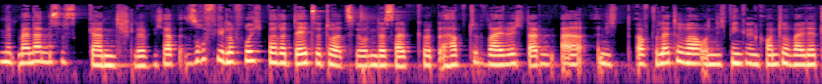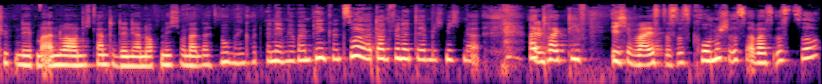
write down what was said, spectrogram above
mit Männern ist es ganz schlimm. Ich habe so viele furchtbare Datesituationen deshalb gehabt, weil ich dann äh, nicht auf Toilette war und nicht pinkeln konnte, weil der Typ nebenan war und ich kannte den ja noch nicht. Und dann dachte ich, oh mein Gott, wenn er mir beim Pinkeln zuhört, dann findet er mich nicht mehr attraktiv. Ich weiß, dass es komisch ist, aber es ist so.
